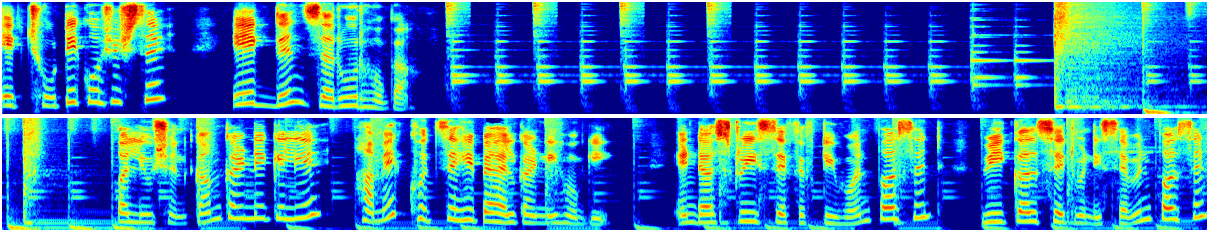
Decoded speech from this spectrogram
एक छोटी कोशिश से एक दिन ज़रूर होगा। पॉल्यूशन कम करने के लिए हमें खुद से ही पहल करनी होगी। इंडस्ट्रीज़ से 51 परसेंट व्हीकल से 27 परसेंट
